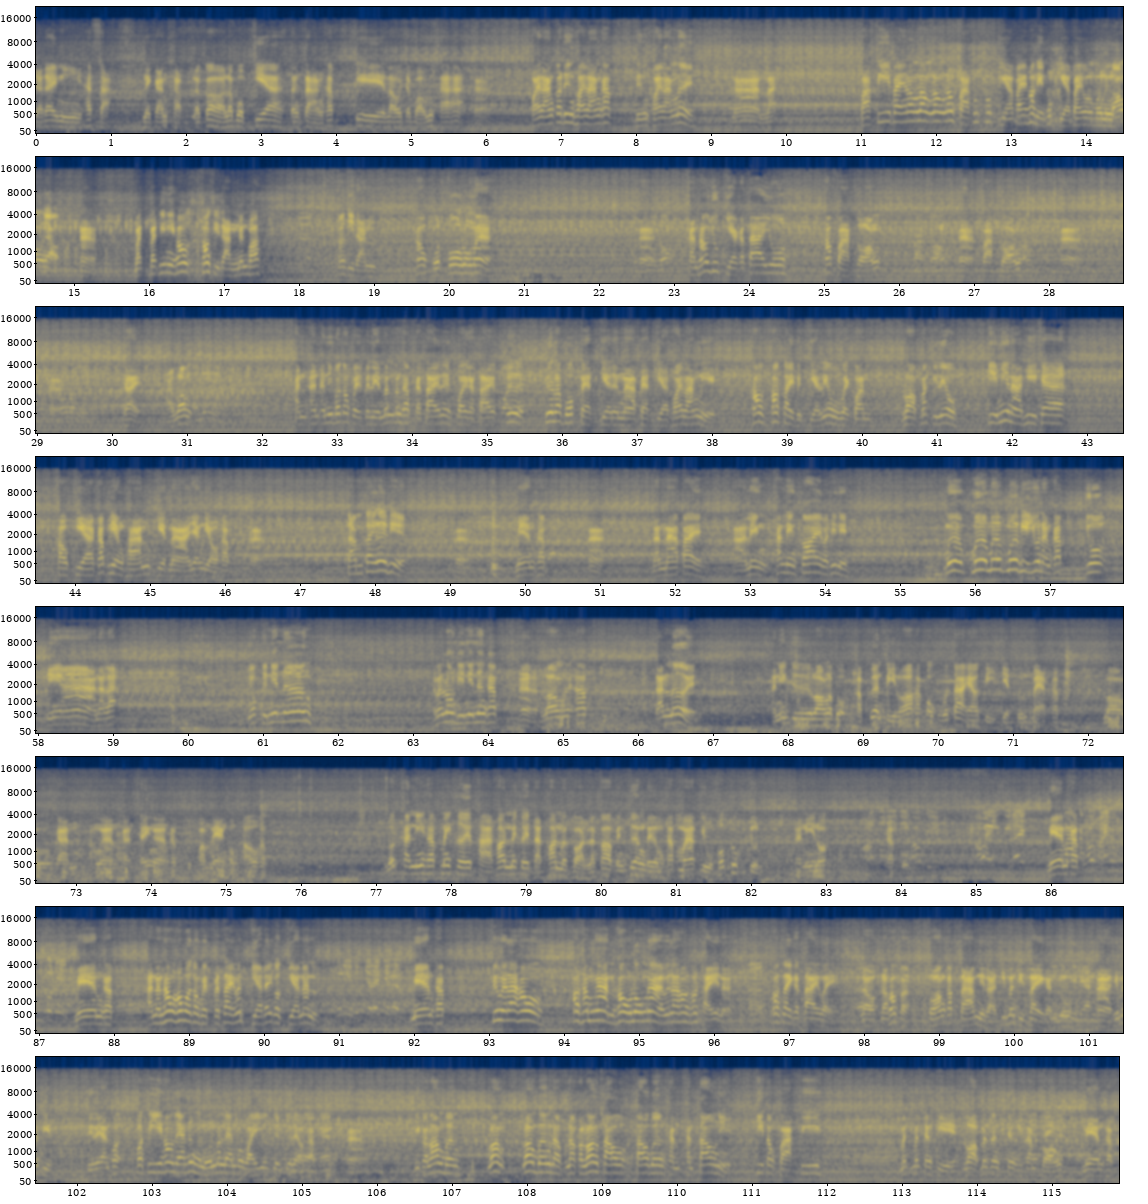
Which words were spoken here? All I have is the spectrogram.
จะได้มีทักษะในการขับ แล้วก็ระบบเกียร์ต่างๆครับ ที่เราจะบอกลูกค้าอ่าถอยหลังก็ดึงถอยหลังครับ ดึงถอยหลังเลยนั่นละฝากตีไปล่องล่องล่องล่องฝากทุกทุกเกียร์ไปเขาเด่นทุกเกียร์ไปบางบางหนึ่งเมาแล้วอ่าบัดบัดที่นี่เขาเขาสีดันเป็นปะเขาสีดันเขากดโฟลงมา อ่าน้องขันเขาอยู่เกียร์กระต่ายอยู่เขาฝากสองปากสองอ่าฝากสองอ่าอ่าอันนี้ใช่อ่าลองอันอันอันนี้ไม่ต้องไปไปเรียนมันมันขับกระต่ายเลยปล่อยกระต่ายคือคือระบบแปดเกียร์เดินหนาแปดเกียร์ถอยหลังนี่เข้าเข้าใส่เป็นเกียร์เร็วไว้ก่อนรอบมันสิเร็วกี่มีหนาทีแค่ เข่าเกียร์ครับเรียงผานเกียร์หนาอย่างเดียวครับอ่าตำใส่เลยพี่อ่าแมนครับอ่า ดันหนาไปอ่าเร่งขั้นเร่งก้อยมาที่นี่มือมือมือมือพี่อยู่นั่นครับอยู่นี่อ่านั่นละยกขึ้นนิดนึงให้มันลงดินนิดนึงครับอ่าลองเลยครับดันเลย อันนี้คือลองระบบขับเคลื่อน4ล้อครับของ Kubota L4708 ครับลองการทำงานการใช้งานครับสุดความแรงของเขาครับ รถคันนี้ครับไม่เคยผ่าท่อนไม่เคยตัดท่อนมาก่อน แล้วก็เป็นเครื่องเดิมครับมาร์กอยู่ครบทุกจุดอันนี้เนาะครับผมเอาไปสี่เลยแมนครับเอาไปน้องตัวนี้แมนครับ อันนั้นเขาเขาบ่ต้องไปไปใส่มันเกียร์ได้ก็เกียร์นั่นตัวนี้นี่จะได้จะได้แมนครับ คือเวลาเขาเขาทำงานเขาลงหน้า เวลาเขาเขาไถน่ะอ่าเขาใส่กระต่ายไว้เราเราเขาก็สองกับสามนี่แหละที่มันติดใส่กันอยู่ที่มันสิแล่นอ่าที่มันติดสีแลนเพราะเพอซีเขาแลนทั้งถนนมันแลนบ่ไหวอยู่เกินอยู่แล้วครับอ่า นี่ก็ล่องเบิงล่องล่องเบิงเราเราก็ล่องเตาเตาเบิงขันขันเตานี่ที่ต้องฝากปีมันมันจังสีรอบมันจังจังสีซ้ำสองแมนครับ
